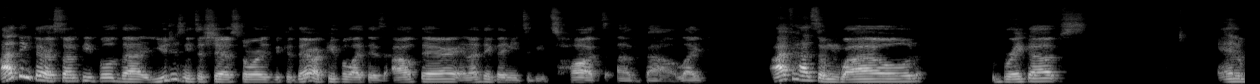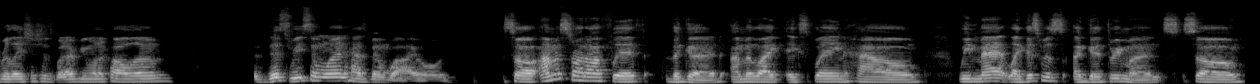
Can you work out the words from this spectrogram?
I think there are some people that you just need to share stories because there are people like this out there, and I think they need to be talked about. Like, I've had some wild breakups and relationships, whatever you want to call them. This recent one has been wild. So I'm gonna start off with the good. I'm gonna like explain how we met. Like this was a good three months. So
